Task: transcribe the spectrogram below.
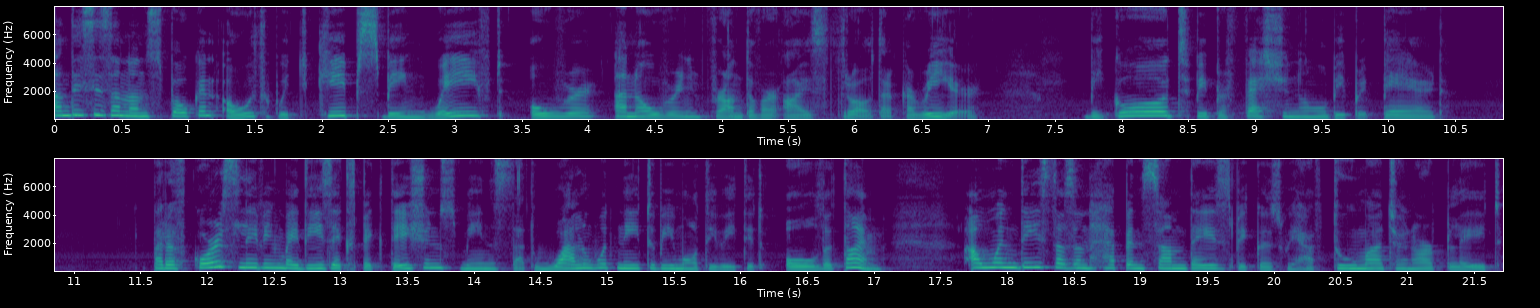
And this is an unspoken oath which keeps being waved over and over in front of our eyes throughout our career. Be good, be professional, be prepared. But of course, living by these expectations means that one would need to be motivated all the time. And when this doesn't happen some days because we have too much on our plate,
